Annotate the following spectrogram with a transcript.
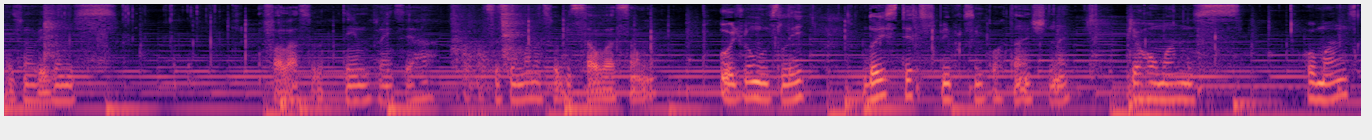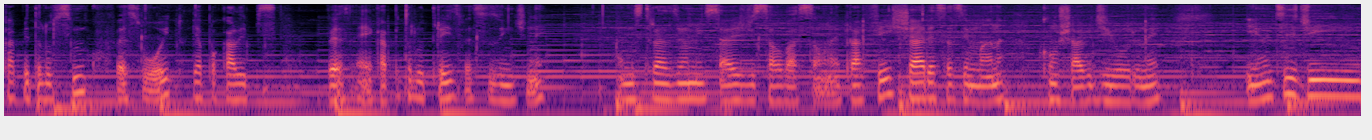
Mais uma vez vamos falar sobre o tema para encerrar essa semana sobre salvação. Hoje vamos ler dois textos bíblicos importantes, né? Que é Romanos Romanos capítulo 5, verso 8 e Apocalipse é, capítulo 3, verso 20, né? A nos trazer uma mensagem de salvação, né? Para fechar essa semana com chave de ouro, né? E antes de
